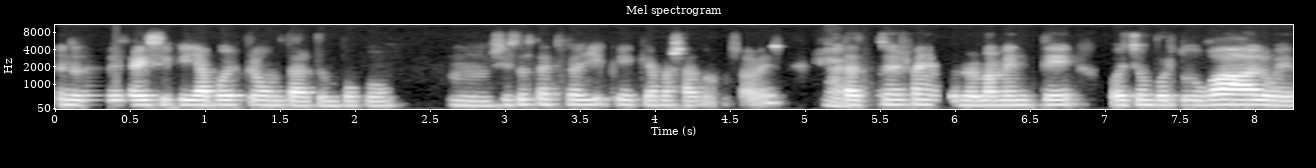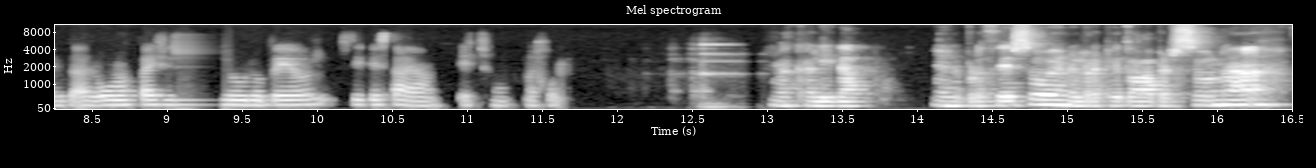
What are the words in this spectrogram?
Entonces ahí sí que ya puedes preguntarte un poco, mm, si esto está hecho allí, ¿qué, qué ha pasado? ¿Sabes? Está hecho en España, pues normalmente, o hecho en Portugal o en algunos países europeos, sí que está hecho mejor. Más calidad en el proceso, en el respeto a la persona,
